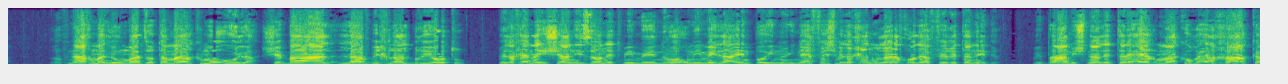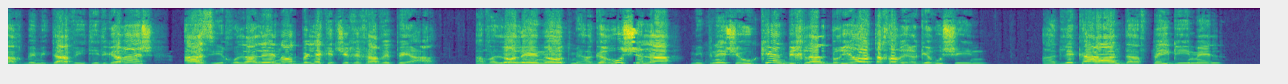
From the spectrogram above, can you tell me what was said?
רב נחמן לעומת זאת אמר כמו אולה, שבעל לאו בכלל בריות הוא. ולכן האישה ניזונת ממנו, וממילא אין פה עינוי נפש, ולכן הוא לא יכול להפר את הנדר. ובאה המשנה לתאר מה קורה אחר כך, במידה והיא תתגרש, אז היא יכולה ליהנות בלקט שכחה ופאה, אבל לא ליהנות מהגרוש שלה, מפני שהוא כן בכלל בריות אחרי הגירושין. עד לכאן דף פ"ג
